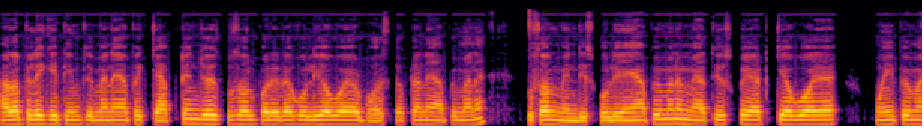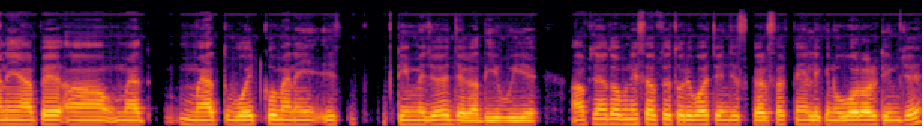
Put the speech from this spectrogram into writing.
हाला प्ले की टीम से मैंने यहाँ पे कैप्टन जो है कुशाल परेरा को लिया हुआ है और वॉइस कैप्टन है यहाँ पे मैंने कुशाल मेंडिस को लिया है। यहाँ पे मैंने मैथ्यूज को ऐड किया हुआ है। वहीं पे मैंने यहाँ पे मैथ मैथ वोइट को मैंने इस टीम में जो है जगह दी हुई है। आप चाहें तो अपने हिसाब से थोड़ी बहुत चेंजेस कर सकते हैं, लेकिन ओवरऑल टीम जो है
